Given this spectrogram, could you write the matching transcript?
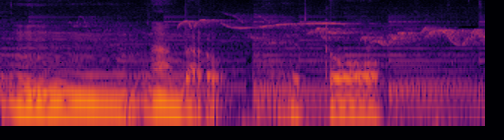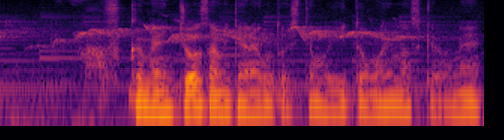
うん、なんだろう、えっ、ー、と、覆面調査みたいなことしてもいいと思いますけどね。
